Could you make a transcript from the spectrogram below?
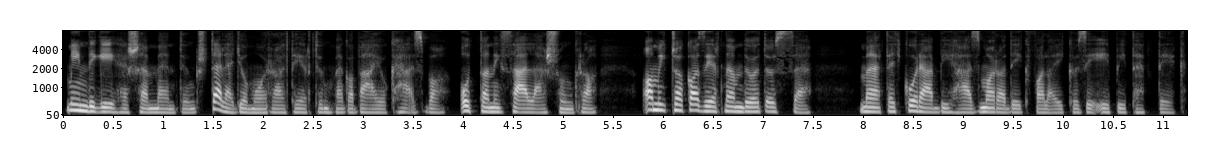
Mindig éhesen mentünk, s tele gyomorral tértünk meg a vályokházba, ottani szállásunkra, ami csak azért nem dőlt össze, mert egy korábbi ház maradék falai közé építették,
